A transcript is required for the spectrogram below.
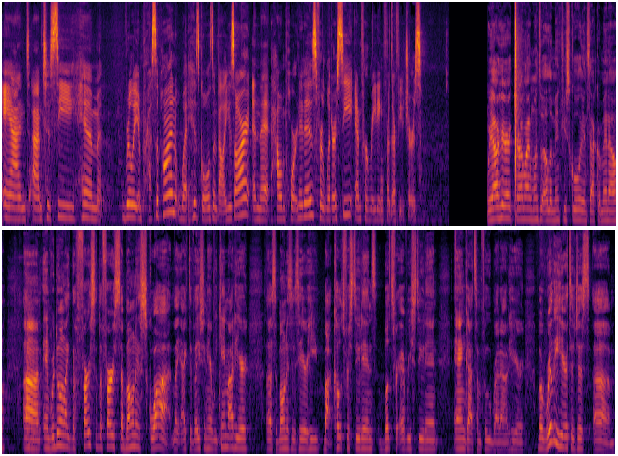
and um, to see him really impress upon what his goals and values are and that how important it is for literacy and for reading for their futures. We're out here at Caroline Wenzel Elementary School in Sacramento, um, and we're doing like the first of the first Sabonis squad like activation here. We came out here. Uh, Sabonis is here. He bought coats for students, books for every student, and got some food brought out here. But really here to just um,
